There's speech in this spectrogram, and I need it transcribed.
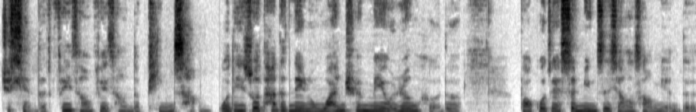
就显得非常非常的平常。我的意思说，它的内容完全没有任何的。包括在生命志向上面的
